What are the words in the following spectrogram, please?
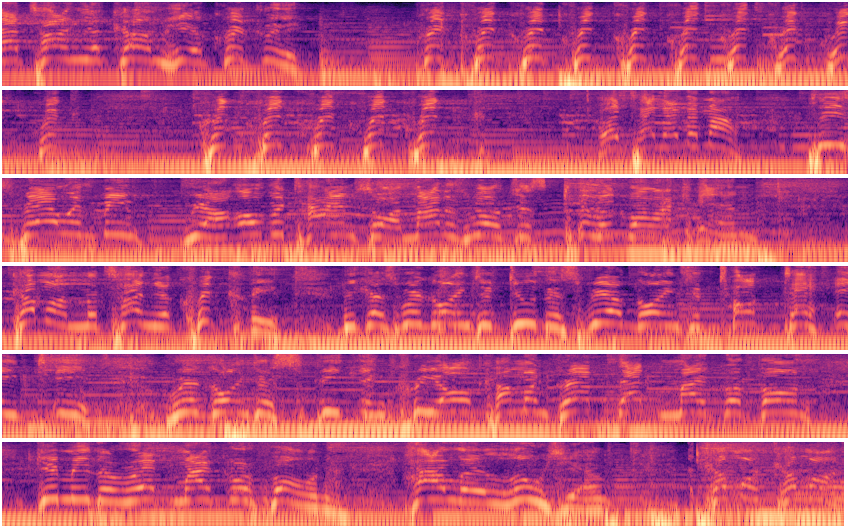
Natanya, come here quickly. Quick, quick, quick, quick, quick, quick, quick, quick, quick, quick, quick, quick, quick, quick, quick. Please bear with me. We are over time, so I might as well just kill it while I can. Come on, Matanya, quickly, because we're going to do this. We are going to talk to Haiti. We're going to speak in Creole. Come on, grab that microphone. Give me the red microphone. Hallelujah. Come on, come on.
